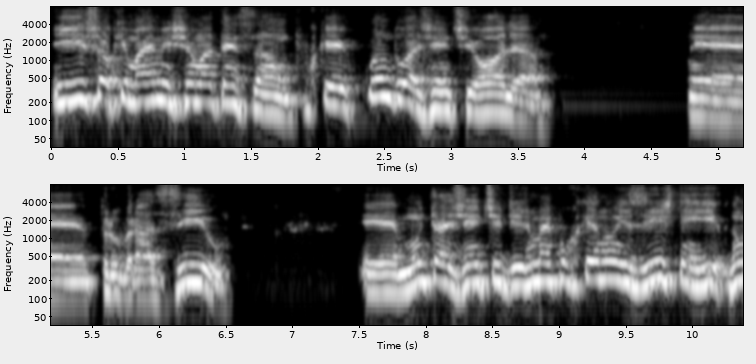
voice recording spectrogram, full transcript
E isso é o que mais me chama a atenção, porque quando a gente olha é, para o Brasil, é, muita gente diz, mas por que não existem não,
